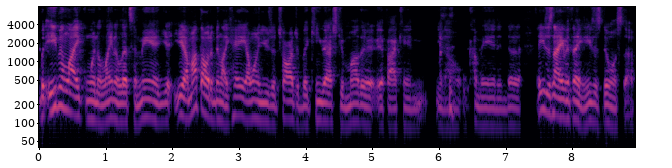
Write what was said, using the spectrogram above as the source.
but even like when Elena lets him in, yeah, yeah my thought would have been like, "Hey, I want to use a charger, but can you ask your mother if I can, you know, come in?" And da-da. he's just not even thinking; he's just doing stuff.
